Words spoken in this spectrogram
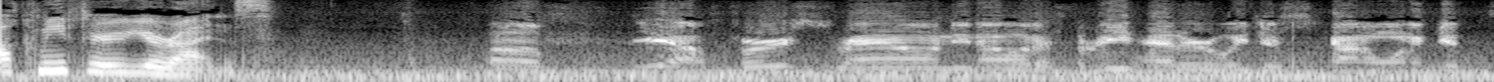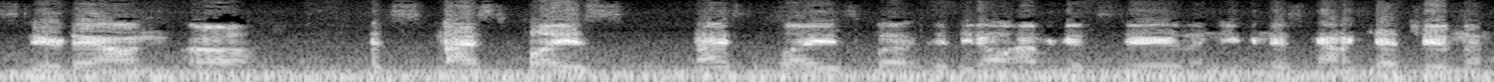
Walk me through your runs? Um, yeah, first round, you know, a three header, we just kind of want to get the steer down. Uh, it's nice to place, nice to place, but if you don't have a good steer, then you can just kind of catch him and,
